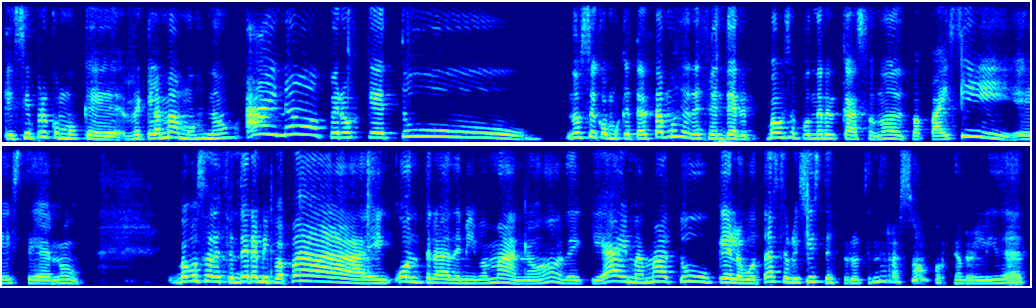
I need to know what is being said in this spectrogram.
que siempre como que reclamamos, ¿no? Ay, no, pero es que tú, no sé, como que tratamos de defender, vamos a poner el caso, ¿no? Del papá, y sí, este, no, vamos a defender a mi papá en contra de mi mamá, ¿no? De que, ay, mamá, tú que lo votaste, lo hiciste, pero tienes razón, porque en realidad,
